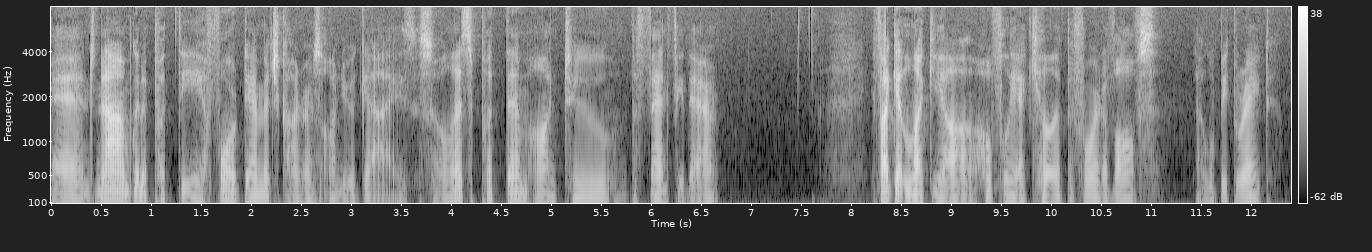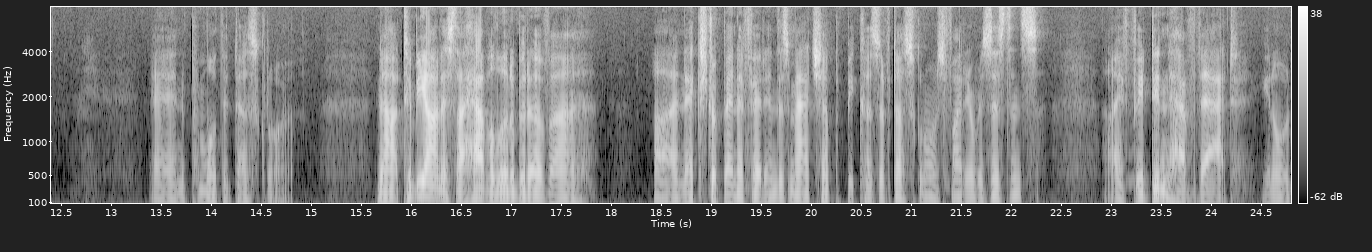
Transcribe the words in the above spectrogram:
And now I'm going to put the 4 damage counters on your guys. So let's put them onto the Phanpy there. If I get lucky, uh, hopefully I kill it before it evolves. That would be great. And promote the Dusknoir. Now, to be honest, I have a little bit of uh, uh, an extra benefit in this matchup because of Dusknoir's fighting resistance. Uh, if it didn't have that, you know,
